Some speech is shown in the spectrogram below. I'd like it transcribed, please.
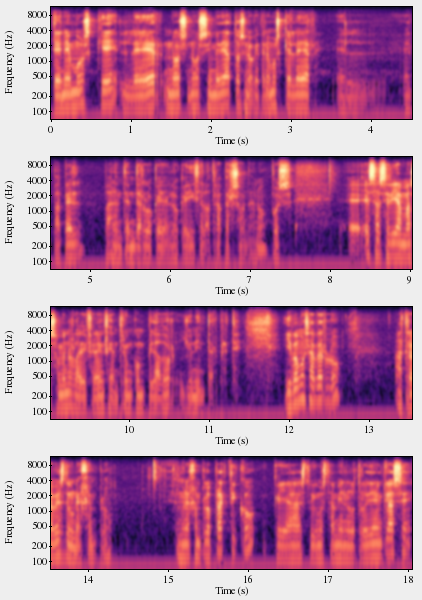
tenemos que leer, no es, no es inmediato, sino que tenemos que leer el, el, papel para entender lo que, lo que dice la otra persona. ¿no? Pues esa sería más o menos la diferencia entre un compilador y un intérprete. Y vamos a verlo a través de un ejemplo. Un ejemplo práctico, que ya estuvimos también el otro día en clase,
